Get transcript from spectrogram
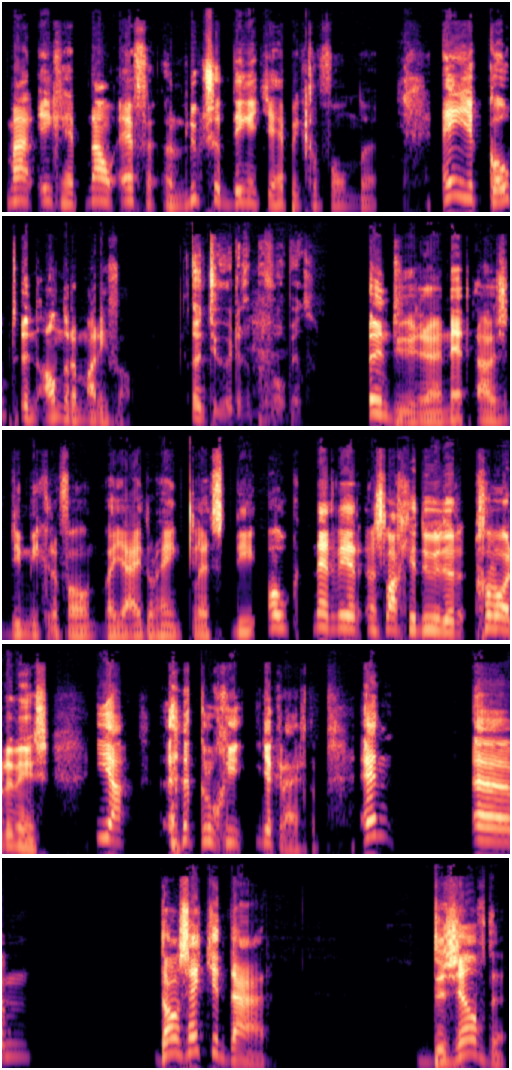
Maar ik heb nou even een luxe dingetje heb ik gevonden. En je koopt een andere marifoon Een duurdere bijvoorbeeld. Een duurdere, net als die microfoon waar jij doorheen kletst, die ook net weer een slagje duurder geworden is. Ja, kroegie, je krijgt hem. En ehm, dan zet je daar dezelfde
